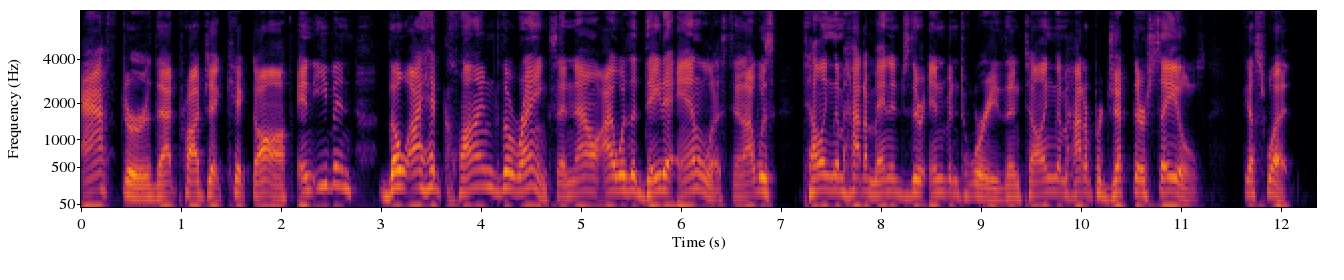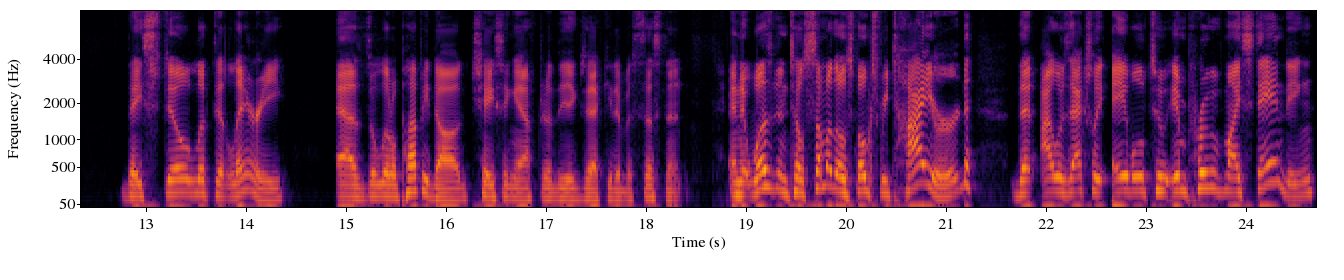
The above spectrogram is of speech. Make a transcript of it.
after that project kicked off, and even though I had climbed the ranks and now I was a data analyst and I was telling them how to manage their inventory, then telling them how to project their sales, guess what? They still looked at Larry as the little puppy dog chasing after the executive assistant. And it wasn't until some of those folks retired that I was actually able to improve my standing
